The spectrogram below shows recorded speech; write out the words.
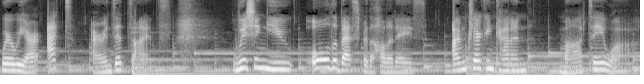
where we are at RNZ Science. Wishing you all the best for the holidays. I'm Claire Concannon. Ma te wa.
